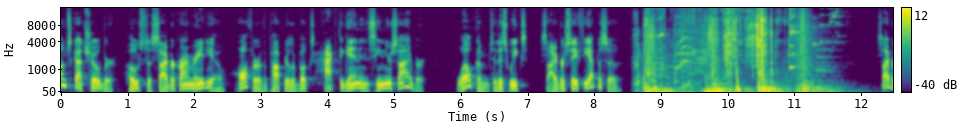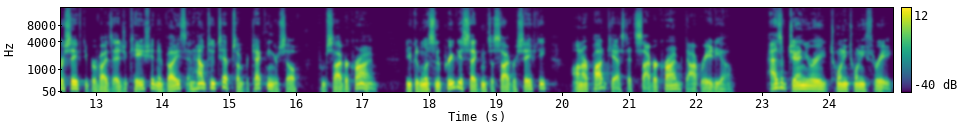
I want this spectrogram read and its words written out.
I'm Scott Schober, host of Cybercrime Radio, author of the popular books Hacked Again and Senior Cyber. Welcome to this week's Cyber Safety episode. Cyber Safety provides education, advice, and how to tips on protecting yourself from cybercrime. You can listen to previous segments of Cyber Safety on our podcast at cybercrime.radio. As of January 2023,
